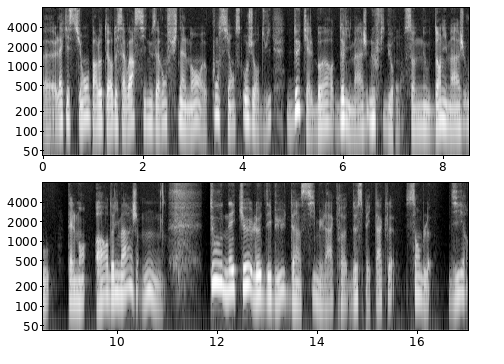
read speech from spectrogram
euh, la question par l'auteur de savoir si nous avons finalement euh, conscience aujourd'hui de quel bord de l'image nous figurons. Sommes-nous dans l'image ou tellement hors de l'image? Hmm. Tout n'est que le début d'un simulacre de spectacle, semble dire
